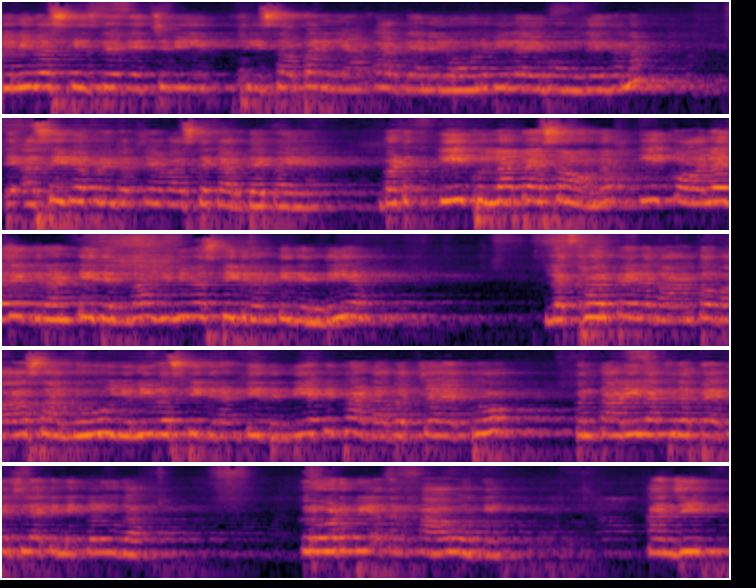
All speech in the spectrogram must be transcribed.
ਯੂਨੀਵਰਸਿਟੀਜ਼ ਦੇ ਵਿੱਚ ਵੀ ਫੀਸਾਂ ਭਰੀਆਂ, ਘਰਦਿਆਂ ਨੇ ਲੋਨ ਵੀ ਲਏ ਹੋਣਗੇ, ਹਨਾ? ਤੇ ਅਸੀਂ ਵੀ ਆਪਣੇ ਬੱਚਿਆਂ ਵਾਸਤੇ ਕਰਦੇ ਪਏ ਹਾਂ। ਬਟ ਕੀ ਖੁੱਲਾ ਪੈਸਾ ਆਉਂਦਾ? ਕੀ ਕਾਲਜ ਗਰੰਟੀ ਦਿੰਦਾ? ਯੂਨੀਵਰਸਿਟੀ ਗਰੰਟੀ ਦਿੰਦੀ ਆ? ਲੱਖਾਂ ਰੁਪਏ ਲਗਾਉਣ ਤੋਂ ਬਾਅਦ ਸਾਨੂੰ ਯੂਨੀਵਰਸਿਟੀ ਗਰੰਟੀ ਦਿੰਦੀ ਹੈ ਕਿ ਤੁਹਾਡਾ ਬੱਚਾ ਇੱਥੋਂ 45 ਲੱਖ ਦਾ ਪੈਕੇਜ ਲੈ ਕੇ ਨਿਕਲੂਗਾ। ਕਰੋੜ ਰੁਪਏ ਤਨਖਾਹ ਹੋਊਗੀ। ਹਾਂਜੀ।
